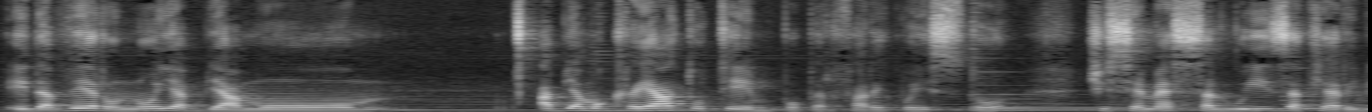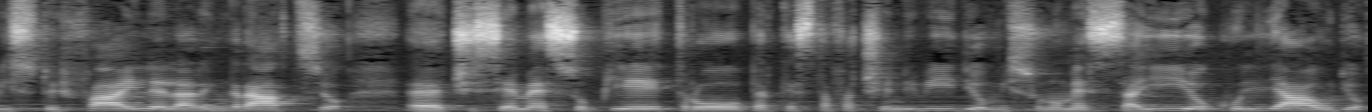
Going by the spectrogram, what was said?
e davvero noi abbiamo abbiamo creato tempo per fare questo, ci si è messa Luisa che ha rivisto i file e la ringrazio, eh, ci si è messo Pietro perché sta facendo i video, mi sono messa io con gli audio,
